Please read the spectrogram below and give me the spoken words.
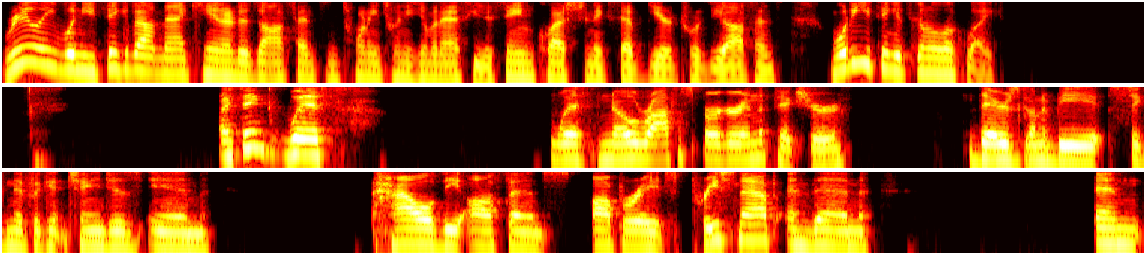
really, when you think about Matt Canada's offense in 2022, I'm going to ask you the same question except geared towards the offense. What do you think it's going to look like? I think with with no Roethlisberger in the picture, there's going to be significant changes in how the offense operates pre-snap and then and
